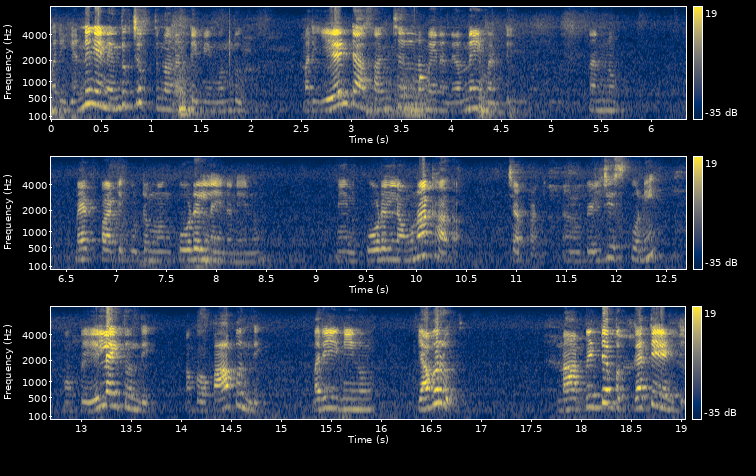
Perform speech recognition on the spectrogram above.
మరి ఇవన్నీ నేను ఎందుకు చెప్తున్నానంటే మీ ముందు. మరి ఏంటి ఆ సంచలనమైన నిర్ణయం అంటే? నన్ను మేకపాటి కుటుంబం కోడలినైనా నేను. నేను కోడలిని అవునా కాదా? చెప్పండి. నన్ను పెళ్ళి చేసుకొని ముప్పై ఏళ్ళు అవుతుంది నాకు ఒక పాప ఉంది. మరి నేను ఎవరు? నా బిడ్డ గతి ఏంటి?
